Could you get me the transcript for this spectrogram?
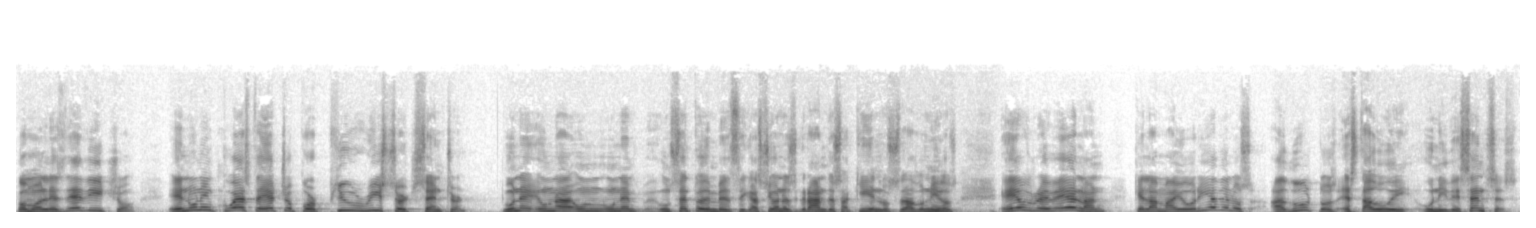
Como les he dicho, en una encuesta hecha por Pew Research Center, un, un, centro de investigaciones grandes aquí en los Estados Unidos, ellos revelan que la mayoría de los adultos estadounidenses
